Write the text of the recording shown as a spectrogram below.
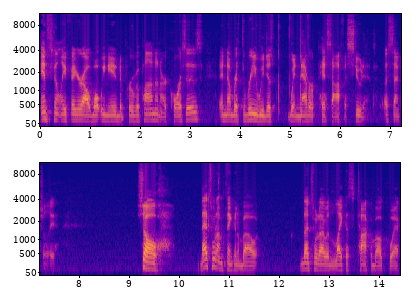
instantly figure out what we needed to prove upon in our courses. And number three, we just would never piss off a student, essentially. So that's what I'm thinking about. That's what I would like us to talk about quick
